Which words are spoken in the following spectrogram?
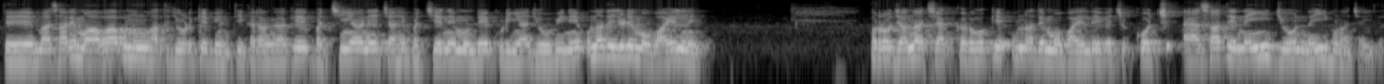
ਅਤੇ ਮੈਂ ਸਾਰੇ ਮਾਪੇ ਨੂੰ ਹੱਥ ਜੋੜ ਕੇ ਬੇਨਤੀ ਕਰਾਂਗਾ ਕਿ ਬੱਚੀਆਂ ਨੇ, ਚਾਹੇ ਬੱਚੇ ਨੇ, ਮੁੰਡੇ, ਕੁੜੀਆਂ, ਜੋ ਵੀ ਨੇ, ਉਹਨਾਂ ਦੇ ਜਿਹੜੇ ਮੋਬਾਈਲ ਨੇ, ਰੋਜ਼ਾਨਾ ਚੈੱਕ ਕਰੋ ਕਿ ਉਹਨਾਂ ਦੇ ਮੋਬਾਈਲ ਦੇ ਵਿੱਚ ਕੁਝ ਐਸਾ ਤੇ ਨਹੀਂ ਜੋ ਨਹੀਂ ਹੋਣਾ ਚਾਹੀਦਾ।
